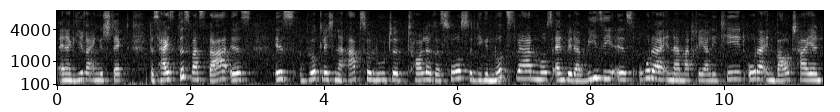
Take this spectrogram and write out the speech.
Energie reingesteckt. Das heißt, das, was da ist, ist wirklich eine absolute tolle Ressource, die genutzt werden muss, entweder wie sie ist oder in der Materialität oder in Bauteilen.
